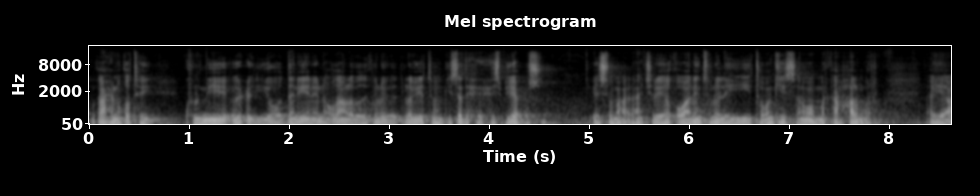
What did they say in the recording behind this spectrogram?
Marka waxay noqotay kulmiye ucud iyo wadani inay noqdaan labada kun labaiyo tobankii saddexda xisbiye cusub ee somalilan jiray qawaaniintuna leeyihiin tobankii sanaba markaa hal mar. Ayaa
